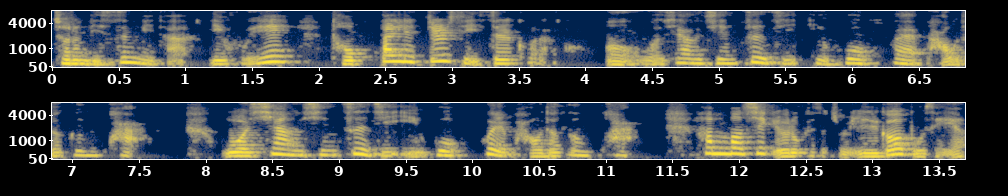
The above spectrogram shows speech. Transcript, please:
저는 믿습니다. 이후에 더 빨리 뛸 수 있을 거라고. 어, 我相信自己以后会跑得更快.我相信自己以后会跑得更快.한 번씩 이렇게 해서 좀 읽어보세요.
